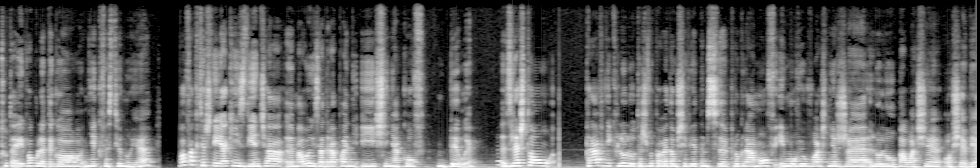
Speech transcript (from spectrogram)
tutaj w ogóle tego nie kwestionuję. Bo faktycznie jakieś zdjęcia y, małych zadrapań i siniaków były. Zresztą Prawnik Lulu też wypowiadał się w jednym z programów i mówił właśnie, że Lulu bała się o siebie.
